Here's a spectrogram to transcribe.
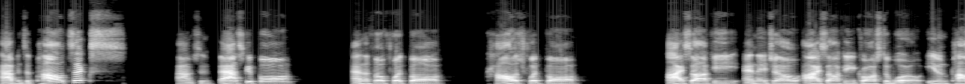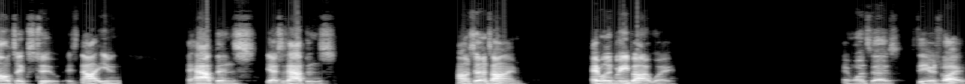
Happens in politics, happens in basketball, NFL football, college football, ice hockey, NHL, ice hockey across the world, even politics too. It's not even, it happens. Yes, it happens. 100% of time. Everyone agreed, by the way. Everyone says is right.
